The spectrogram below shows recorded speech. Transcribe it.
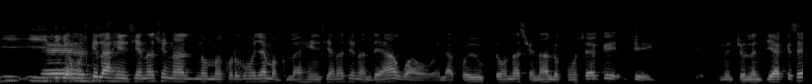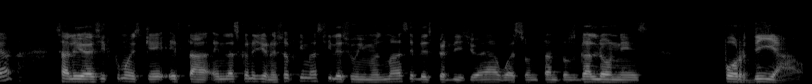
Y, y- y digamos que Eh, la Agencia Nacional, no me acuerdo cómo se llama, pero la Agencia Nacional de Agua o el Acueducto Nacional o como sea que, que, que me echó la entidad que sea, salió a decir como es que está en las condiciones óptimas, si le subimos más el desperdicio de agua son tantos galones por día, o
